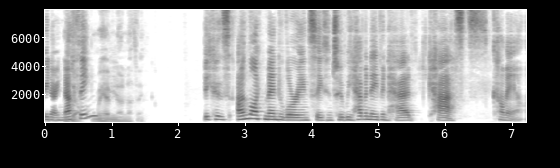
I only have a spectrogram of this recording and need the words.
We know nothing. We, we have known nothing. Because unlike Mandalorian season two, we haven't even had casts come out.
